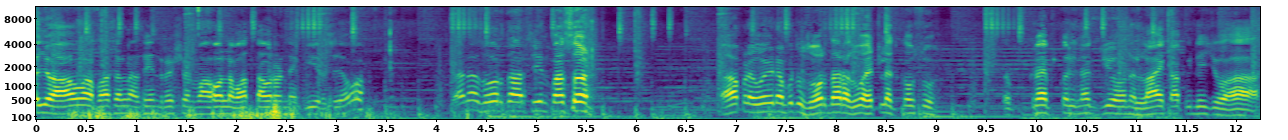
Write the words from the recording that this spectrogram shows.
જો આવા પાછળના સીન દ્રશ્યો માહોલ વાતાવરણ ને ગીર છે, હો. અને જોરદાર સીન પાછળ. આપણે હોય બધું જોરદાર જ હોય એટલે જ કહું છું. સબસ્ક્રાઈબ કરી નાખજો અને લાઈક આપી દેજો, હા.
